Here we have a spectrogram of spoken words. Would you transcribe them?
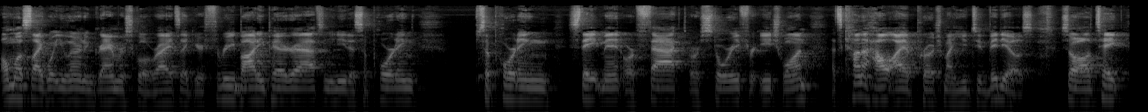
almost like what you learn in grammar school, right? It's like your three body paragraphs and you need a supporting supporting statement or fact or story for each one. That's kind of how I approach my YouTube videos. So I'll take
